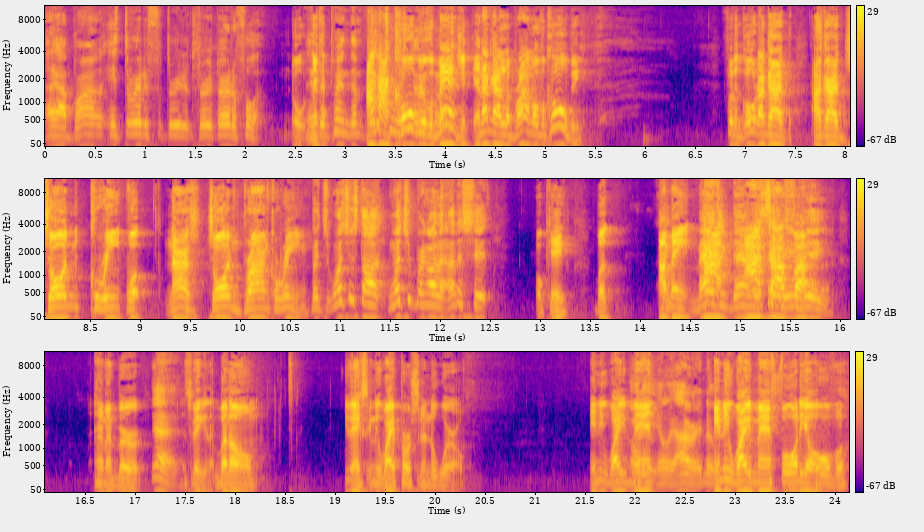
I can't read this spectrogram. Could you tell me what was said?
I got Bryant. It's three to three to three, third or fourth. No, It nigga, depend- them- I got Kobe over. Magic, and I got LeBron over Kobe. For the gold, I got I got Jordan, Kareem. Well, now it's Jordan, Bryant, Kareem. But once you start, once you bring all that other shit, Okay, but I mean, Magic I, damn I top five NBA. him and Bird. Yeah. speaking, of, but um, you ask any white person in the world, any white Oh, man, yeah, oh, yeah, I already know. any white man forty or over,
